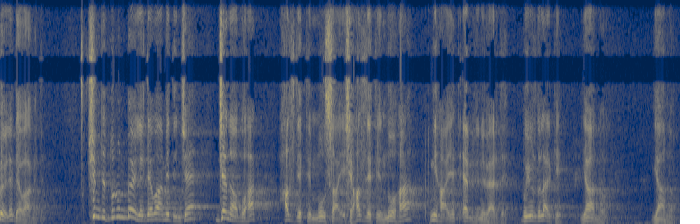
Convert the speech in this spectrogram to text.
böyle devam edin. Şimdi durum böyle devam edince Cenab-ı Hak Hazreti Musa'ya, işte Hazreti Nuh'a nihayet emrini verdi. Buyurdular ki, Ya Nuh, Ya Nuh,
